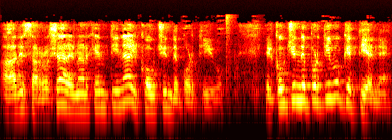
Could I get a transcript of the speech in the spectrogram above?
a desarrollar en Argentina el coaching deportivo. El coaching deportivo que tiene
